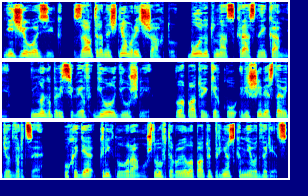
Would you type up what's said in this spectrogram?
«Ничего, Зик, завтра начнем рыть шахту. Будут у нас красные камни». Немного повеселев, геологи ушли. Лопату и кирку решили оставить во дворце. Уходя, крикнул Раму, чтобы вторую лопату принес ко мне во дворец.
